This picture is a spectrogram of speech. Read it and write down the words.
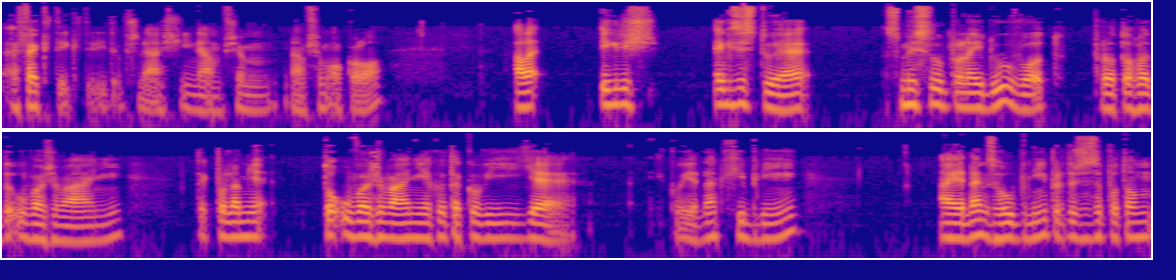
efekty, které to přináší nám všem, nám všem okolo. Ale i když existuje smysluplný důvod pro tohleto uvažování, tak podle mě to uvažování jako takový je jako jednak chybný a jednak zhoubný, protože se potom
